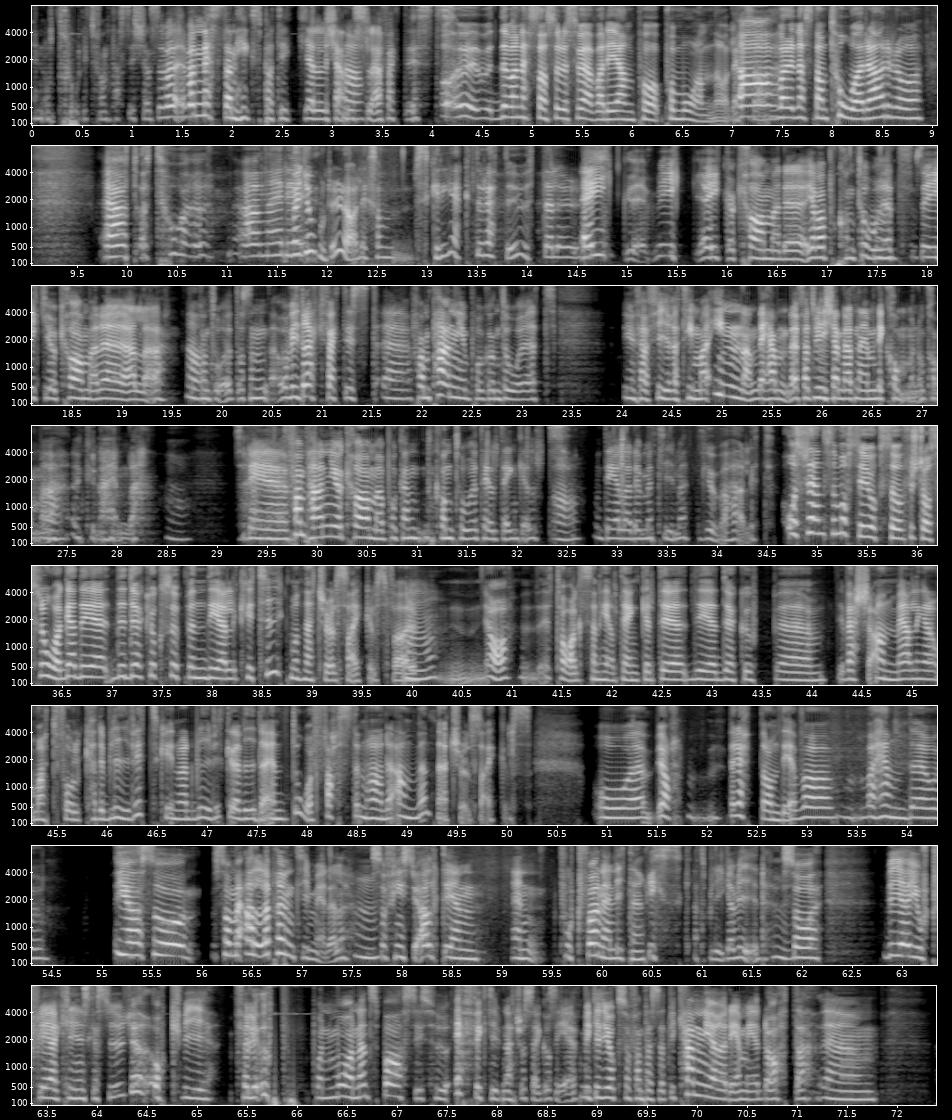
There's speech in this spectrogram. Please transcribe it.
en otroligt fantastisk känsla. Det var, det var nästan Higgspartikelkänsla faktiskt. Och, eh, det var nästan så du svävade igen på, på moln. Och liksom. Ja. Var det nästan tårar? Och... Ja, tårar. Ja, nej, det... Vad gjorde du då? Liksom, skrek du rätt ut? Eller? Jag gick, gick, jag gick och kramade, jag var på kontoret, så jag gick och kramade alla på Ja. kontoret. Och, sen, och vi drack faktiskt eh, champagne på kontoret ungefär fyra timmar innan det hände. För att vi kände att nej, men det kommer nog komma, kunna hända. Ja. Så det är champagne och kramar på kon- kontoret helt enkelt. Ja. Och delade med teamet. Gud vad härligt. Och sen så måste jag ju också förstås fråga, det, det dök också upp en del kritik mot Natural Cycles för mm, ja, ett tag sedan helt enkelt. Det, det dök upp eh, diverse anmälningar om att folk hade blivit, kvinnor hade blivit gravida ändå fastän man hade använt Natural Cycles. Och ja, berätta om det. Vad, vad hände? Och, Ja, så som med alla preventivmedel så finns det ju alltid en, en, fortfarande en liten risk att bli gravid. Så vi har gjort flera kliniska studier och vi följer upp på en månadsbasis hur effektiv Natural Cycles är, vilket är också fantastiskt att vi kan göra det med data. Ehm,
